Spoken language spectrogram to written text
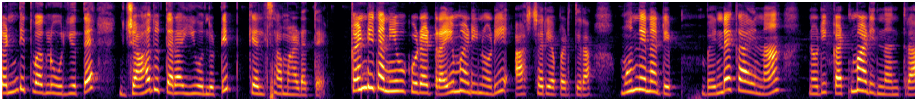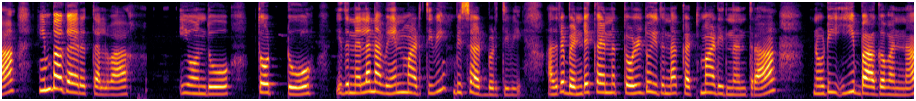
ಖಂಡಿತವಾಗ್ಲೂ ಉರಿಯುತ್ತೆ. ಜಾದು ಥರ ಈ ಒಂದು ಟಿಪ್ ಕೆಲಸ ಮಾಡುತ್ತೆ. ಖಂಡಿತ ನೀವು ಕೂಡ ಟ್ರೈ ಮಾಡಿ ನೋಡಿ, ಆಶ್ಚರ್ಯ ಪಡ್ತೀರಾ? ಮುಂದಿನ ಟಿಪ್. ಬೆಂಡೆಕಾಯನ್ನು ನೋಡಿ ಕಟ್ ಮಾಡಿದ ನಂತರ ಹಿಂಭಾಗ ಇರುತ್ತಲ್ವಾ? ಈ ಒಂದು ತೊಟ್ಟು, ಇದನ್ನೆಲ್ಲ ನಾವೇನು ಮಾಡ್ತೀವಿ? ಬಿಸಾಡ್ಬಿಡ್ತೀವಿ. ಆದರೆ ಬೆಂಡೆಕಾಯನ್ನ ತೊಳೆದು ಇದನ್ನು ಕಟ್ ಮಾಡಿದ ನಂತರ ನೋಡಿ, ಈ ಭಾಗವನ್ನು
